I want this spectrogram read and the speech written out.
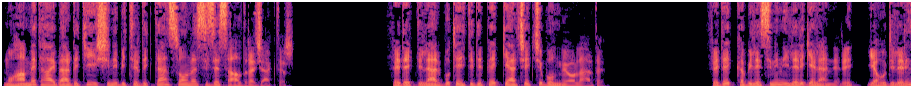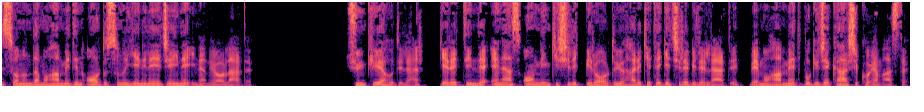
Muhammed Hayber'deki işini bitirdikten sonra size saldıracaktır. Fedekliler bu tehdidi pek gerçekçi bulmuyorlardı. Fedek kabilesinin ileri gelenleri, Yahudilerin sonunda Muhammed'in ordusunu yenileyeceğine inanıyorlardı. Çünkü Yahudiler, gerektiğinde en az 10 bin kişilik bir orduyu harekete geçirebilirlerdi ve Muhammed bu güce karşı koyamazdı.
